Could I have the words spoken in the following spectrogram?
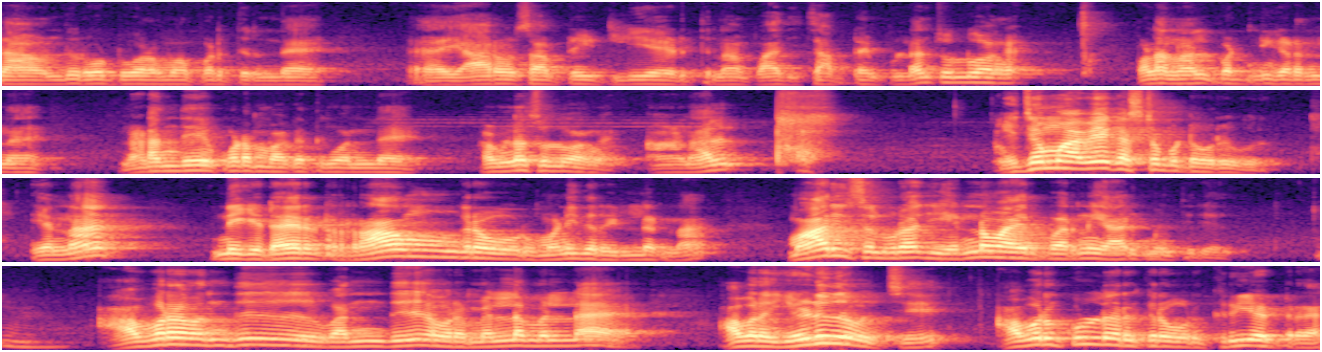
நான் வந்து ரோட்டு ஓரமாக படுத்திருந்தேன். யாரோ சாப்பிட்ட இட்லியே எடுத்து நான் பாதி சாப்பிட்டேன் இப்படிலாம் சொல்லுவாங்க. பல நாள் பட்டினி கிடந்தேன். நடந்தே கூடம்பாக்கத்துக்கு வந்தேன். அப்படிலாம் சொல்லுவாங்க. ஆனால் நிஜமாவே கஷ்டப்பட்டவர் இவர். ஏன்னா இன்னைக்கு டைரக்டர் ராம்ங்கிற ஒரு மனிதர் இல்லைன்னா மாரி செல்வராஜ் என்னவாயிருப்பாருன்னு யாருக்குமே தெரியாது. அவரை வந்து வந்து அவரை மெல்ல மெல்ல அவரை எழுத வச்சு அவருக்குள்ள இருக்கிற ஒரு கிரியேட்டரை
